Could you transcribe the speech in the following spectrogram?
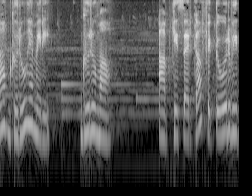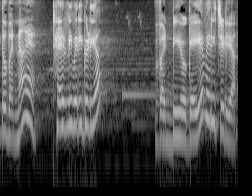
आप गुरु हैं मेरी, गुरु माँ। आपके सर का फितूर भी तो बनना है। ठहरनी मेरी गुड़िया। वड्डी हो गई है मेरी चिड़िया।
